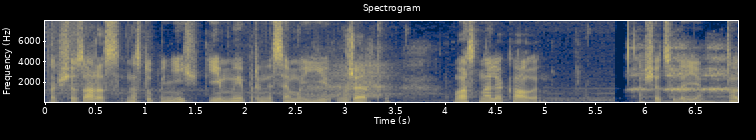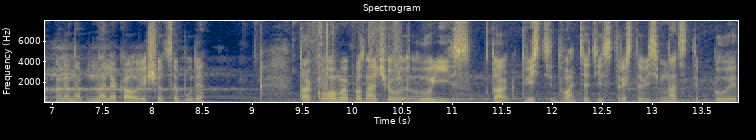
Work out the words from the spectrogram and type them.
так що зараз наступить ніч, і ми принесемо її в жертву. Вас налякали. А що це дає? От мене на- налякали, і що це буде. Так, кого ми позначили? Луїс. Так, 220 із 318 плит.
